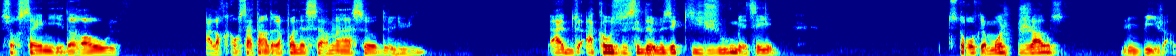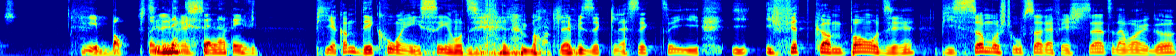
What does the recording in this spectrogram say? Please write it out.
sur scène, il est drôle. Alors qu'on ne s'attendrait pas nécessairement à ça de lui à, cause du style de musique qu'il joue, mais tu sais, tu trouves que moi, je jase, lui, il jase. Il est bon. C'est un excellent invité. Puis il a comme décoincé, on dirait, le monde de la musique classique. Tu sais, il, il, il, fit comme pas, on dirait. Puis ça, moi, je trouve ça rafraîchissant, tu sais, d'avoir un gars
